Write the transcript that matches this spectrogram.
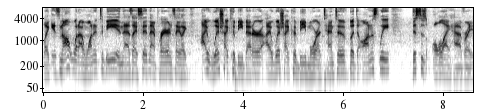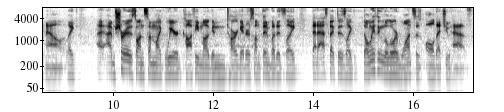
Like it's not what I want it to be. And as I sit in that prayer and say, like, I wish I could be better. I wish I could be more attentive. But honestly, this is all I have right now. Like I, I'm sure it's on some like weird coffee mug in Target or something, but it's like that aspect is like the only thing the Lord wants is all that you have.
